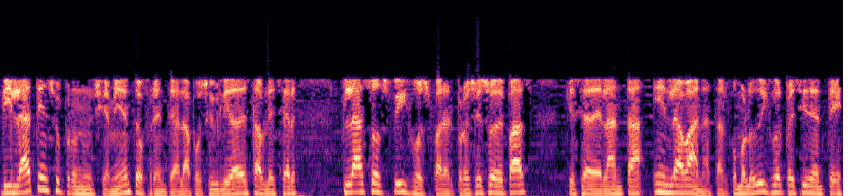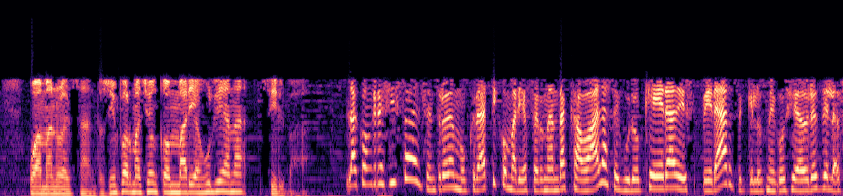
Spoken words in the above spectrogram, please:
dilaten su pronunciamiento frente a la posibilidad de establecer plazos fijos para el proceso de paz que se adelanta en La Habana, tal como lo dijo el presidente Juan Manuel Santos. Información con María Juliana Silva. La congresista del Centro Democrático, María Fernanda Cabal, aseguró que era de esperarse que los negociadores de las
